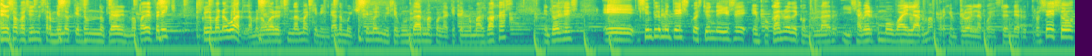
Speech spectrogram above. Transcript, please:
En esta ocasión están viendo que es un nuclear en el mapa de French con la Manowar. La Manowar es un arma que me encanta muchísimo, es mi segunda arma con la que tengo más bajas. Entonces, eh, simplemente es cuestión de irse enfocando, de controlar y saber cómo va el arma. Por ejemplo, en la cuestión de retroceso,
